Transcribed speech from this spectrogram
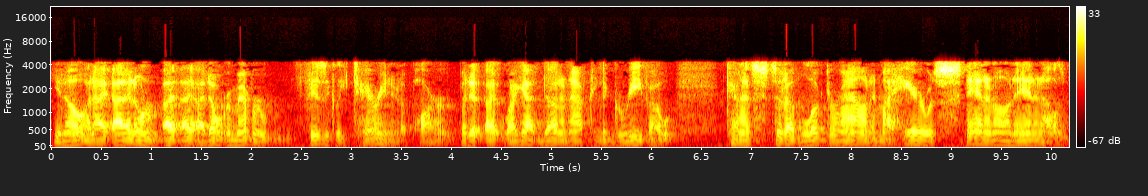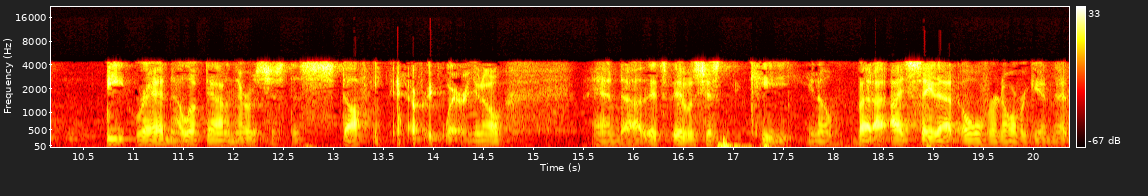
you know and i i don't i i don't remember physically tearing it apart but it, I, I got done and after the grief i kind of stood up and looked around, and my hair was standing on end, and I was beet red, and I looked down, and there was just this stuffing everywhere, you know. And uh, it's it was just key, you know. But I, I say that over and over again that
